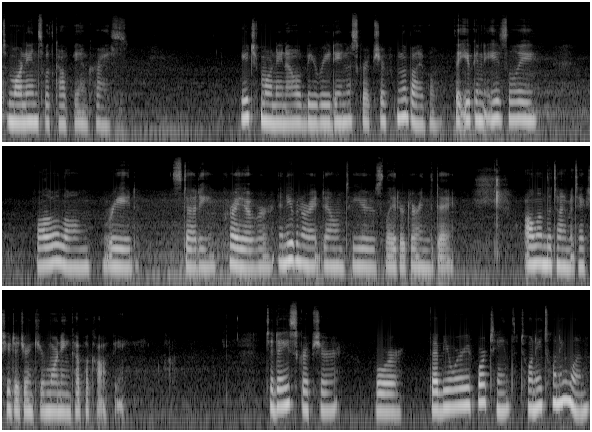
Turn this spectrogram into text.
to Mornings with Coffee and Christ. Each morning I will be reading a scripture from the Bible that you can easily follow along, read, study, pray over, and even write down to use later during the day, all in the time it takes you to drink your morning cup of coffee. Today's scripture for February 14th, 2021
